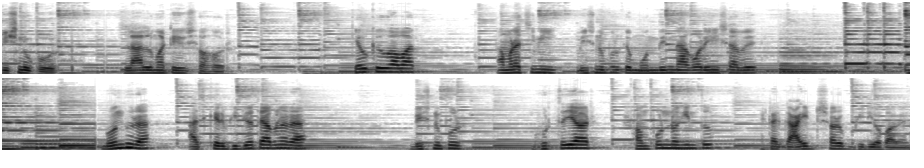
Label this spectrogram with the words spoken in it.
বিষ্ণুপুর। লাল মাটির শহর। কেউ কেউ আবার আমরা চিনি বিষ্ণুপুরকে মন্দির নাগরী হিসাবে। বন্ধুরা, আজকের ভিডিওতে আপনারা বিষ্ণুপুর ঘুরতে যাওয়ার সম্পূর্ণ কিন্তু একটা গাইড স্বরূপ ভিডিও পাবেন।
